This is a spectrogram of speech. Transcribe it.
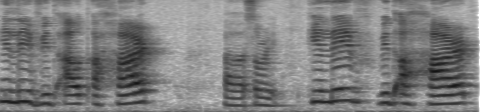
He lived without a heart, uh, sorry, He lived with a heart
